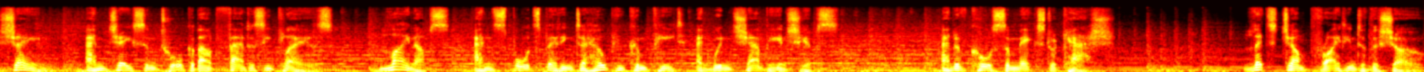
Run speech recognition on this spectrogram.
Shane, and Jason talk about fantasy players, lineups, and sports betting to help you compete and win championships. And of course, some extra cash. Let's jump right into the show.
